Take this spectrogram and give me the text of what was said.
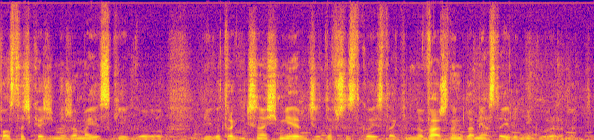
postać Kazimierza Majewskiego, jego tragiczna śmierć, że to wszystko jest takim no, ważnym dla miasta Jeleniej Góry elementem.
